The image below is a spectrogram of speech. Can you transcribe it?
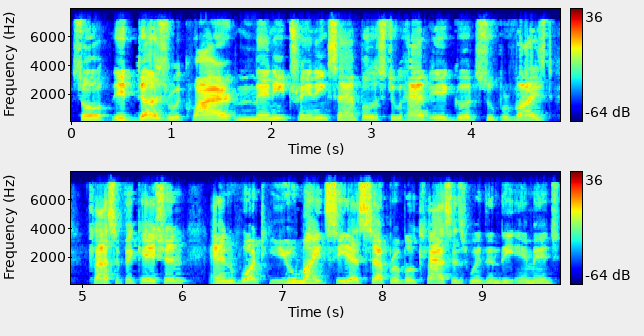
So it does require many training samples to have a good supervised classification and what you might see as separable classes within the image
